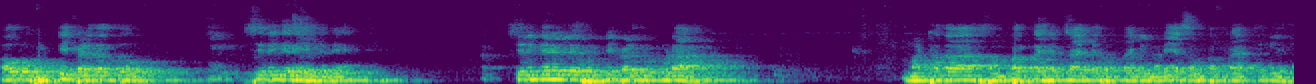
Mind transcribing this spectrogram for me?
ಅವರು ಹುಟ್ಟಿ ಬೆಳೆದದ್ದು ಸಿರಿಗೆರೆಯಲ್ಲಿದೆ. ಸಿರಿಗೆರೆಯಲ್ಲಿ ಹುಟ್ಟಿ ಬೆಳೆದರೂ ಕೂಡ ಮಠದ ಸಂಪರ್ಕ ಹೆಚ್ಚಾಯ್ತೆ ಹೊರತಾಗಿ ಮನೆಯ ಸಂಪರ್ಕ ಇರಲಿಲ್ಲ.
